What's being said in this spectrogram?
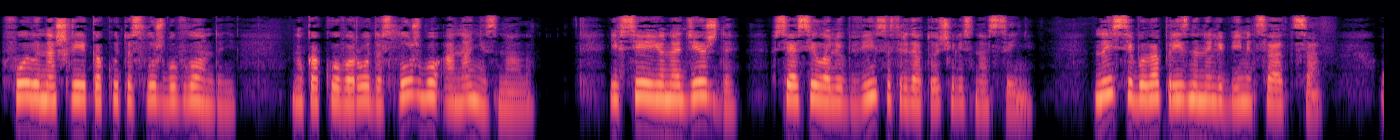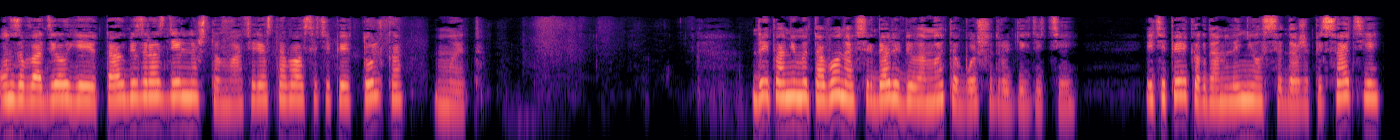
Фойлы нашли какую-то службу в Лондоне, но какого рода службу она не знала и все ее надежды, вся сила любви сосредоточились на сыне. Несси была признана любимицей отца. Он завладел ею так безраздельно, что матери оставался теперь только Мэт. Да и помимо того, она всегда любила Мэтта больше других детей. И теперь, когда он ленился даже писать ей,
